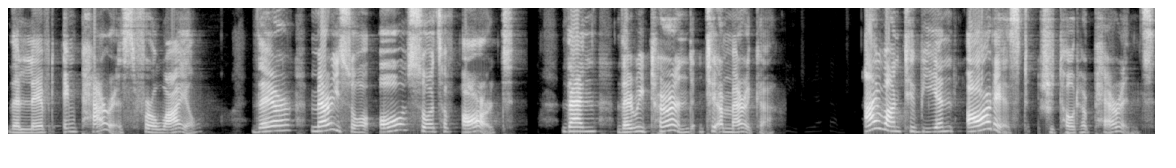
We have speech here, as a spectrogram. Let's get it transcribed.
They lived in Paris for a while. There, Mary saw all sorts of art. Then they returned to America. I want to be an artist, she told her parents.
